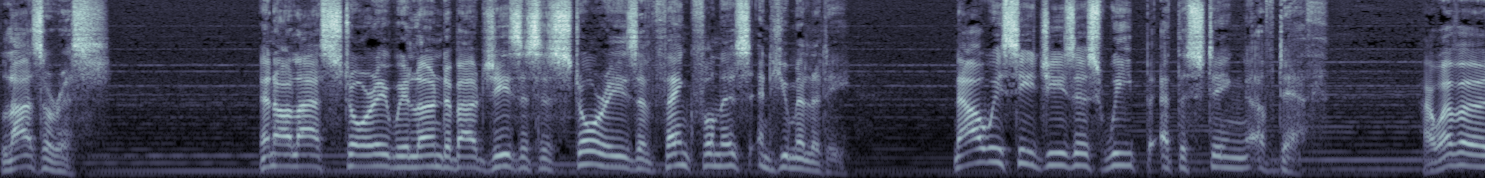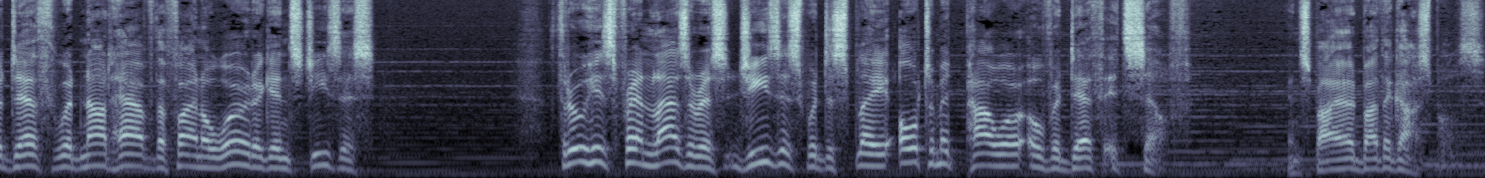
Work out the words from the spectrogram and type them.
Lazarus. In our last story, we learned about Jesus' stories of thankfulness and humility. Now we see Jesus weep at the sting of death. However, death would not have the final word against Jesus. Through his friend Lazarus, Jesus would display ultimate power over death itself, inspired by the Gospels.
